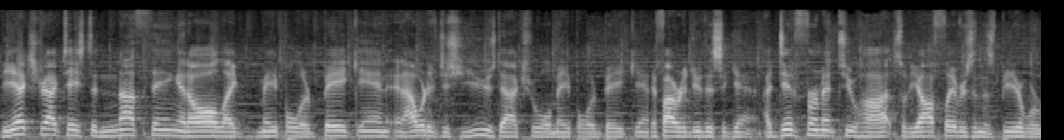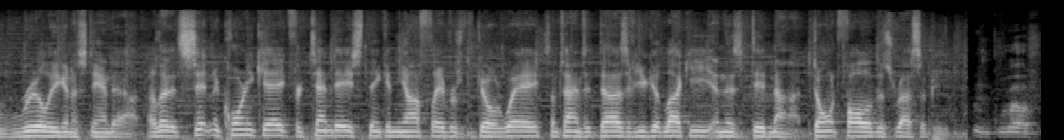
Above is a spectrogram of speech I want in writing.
The extract tasted nothing at all like maple or bacon, and I would have just used actual maple or bacon if I were to do this again. I did ferment too hot, so the off flavors in this beer were really gonna stand out. I let it sit in a corny keg for 10 days thinking the off flavors would go away. Sometimes it does if you get lucky, and this did not. Don't follow this recipe. Gross.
